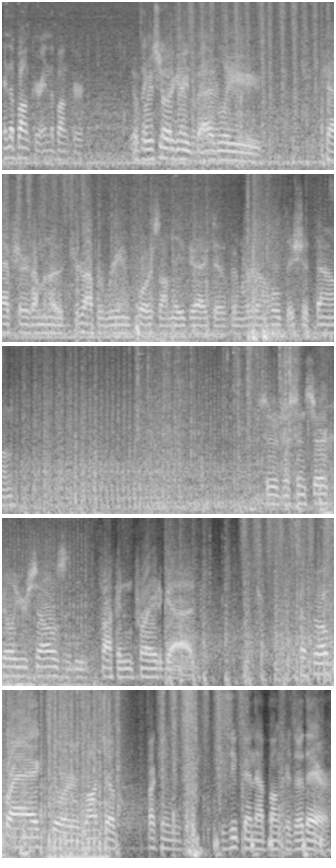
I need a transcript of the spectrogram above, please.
In the bunker, in the bunker. If we start getting badly captured, I'm gonna drop a reinforce on the objective and we're gonna hold this shit down. So just encircle yourselves and fucking pray to God. So throw frags or launch a fucking bazooka in that bunker. They're there.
